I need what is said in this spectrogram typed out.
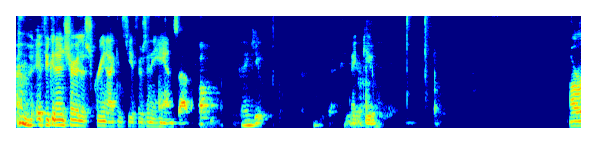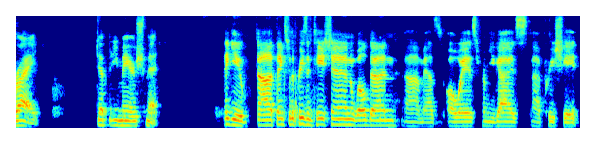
if you can unshare the screen, I can see if there's any hands up. Oh, thank you. Thank you. All right. Deputy Mayor Schmidt. Thank you. Uh, thanks for the presentation. Well done, um, as always, from you guys. I appreciate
